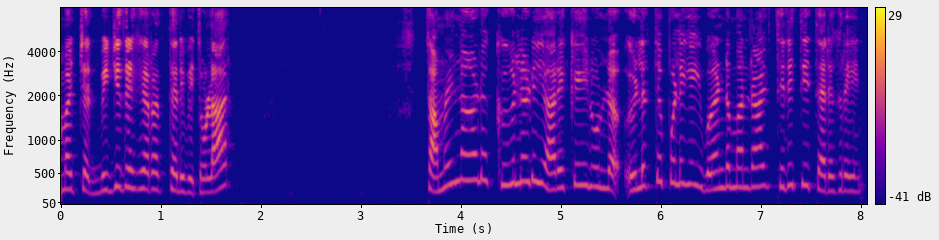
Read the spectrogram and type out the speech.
அமைச்சர் விஜிதஹேர தெரிவித்துள்ளார். தமிழ்நாடு கீழடி அறிக்கையில் உள்ள எழுத்துப்பிழையை வேண்டுமென்றால் திருத்தி தருகிறேன்.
